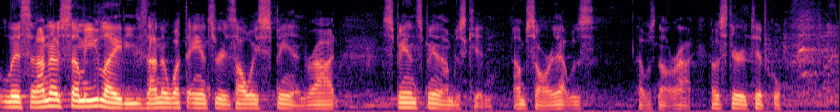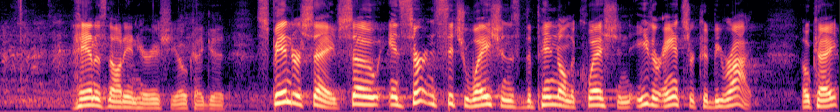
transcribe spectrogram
listen, I know some of you ladies, I know what the answer is always spend, right? Spend, spend. I'm just kidding. I'm sorry. That was that was not right. That was stereotypical. Hannah's not in here, is she? Okay, good. Spend or save. So, in certain situations, depending on the question, either answer could be right. Okay?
